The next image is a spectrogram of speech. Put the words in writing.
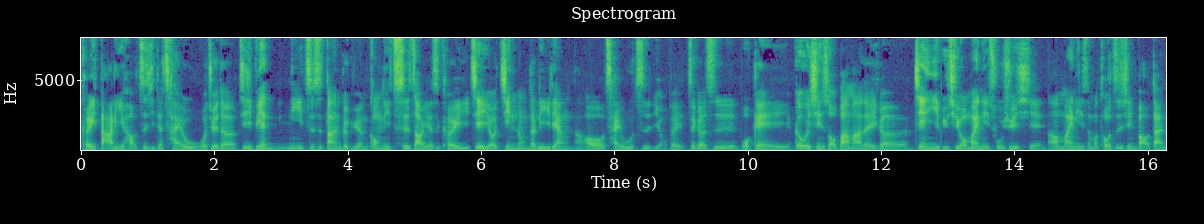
可以打理好自己的财务，我觉得即便你只是当一个员工，你迟早也是可以借由金融的力量，然后财务自由。对，这个是我给各位新手爸妈的一个建议。与其我卖你储蓄险，然后卖你什么投资型保单，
